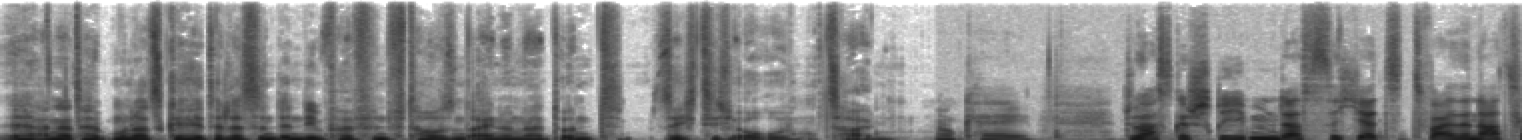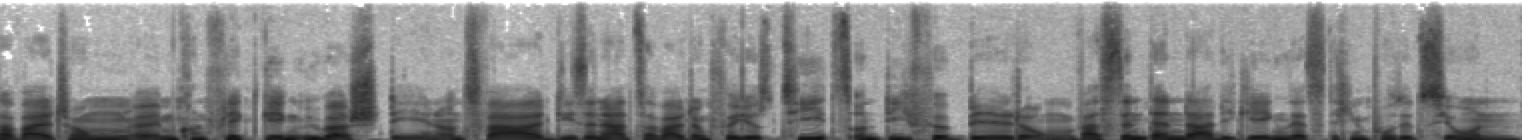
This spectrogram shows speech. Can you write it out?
äh, anderthalb Monatsgehälter, das sind in dem Fall 5.160 Euro zahlen. Okay. Du hast geschrieben, dass sich jetzt zwei Senatsverwaltungen äh, im Konflikt gegenüberstehen, und zwar die Senatsverwaltung für Justiz und die für Bildung. Was sind denn da die gegensätzlichen Positionen?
